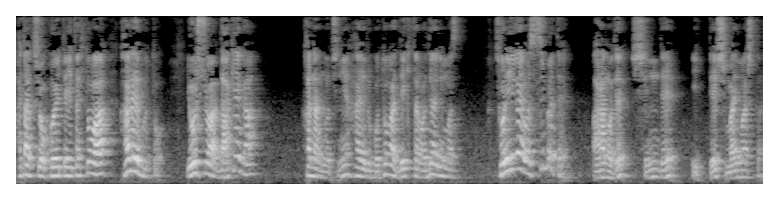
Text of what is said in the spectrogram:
二十歳を超えていた人は、カレブとヨシュアだけがカナンの地に入ることができたのであります。それ以外はすべて荒野で死んでいってしまいました。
